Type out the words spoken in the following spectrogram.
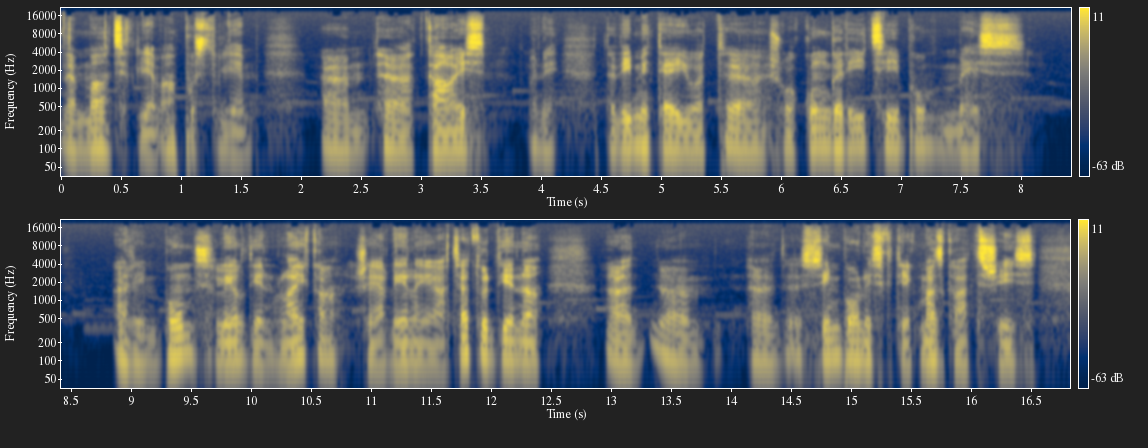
mācekļiem, apustuļiem uh, kājas. Tad imitējot šo kunga rīcību, mēs arī mums lieldienu laikā, šajā lielajā ceturtdienā, simboliski tiek mazgātas šīs uh,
